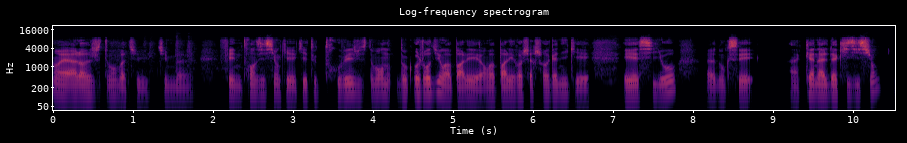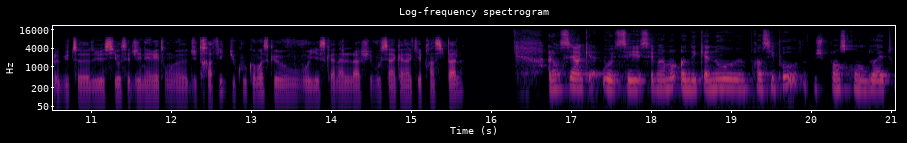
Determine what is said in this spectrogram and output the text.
Ouais, alors justement, bah, tu, tu me fais une transition qui est, toute trouvée, justement. Donc aujourd'hui, on va parler, on va parler recherche organique et, SEO. Euh, donc c'est un canal d'acquisition. Le but euh, du SEO, c'est de générer euh, du trafic. Du coup, comment est-ce que vous voyez ce canal-là chez vous? C'est un canal qui est principal? Alors c'est un, c'est vraiment un des canaux principaux. Je pense qu'on doit être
